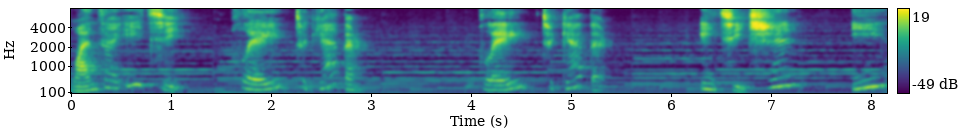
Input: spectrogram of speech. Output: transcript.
玩在一起。Play together. Play together. 一起吃。Eat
